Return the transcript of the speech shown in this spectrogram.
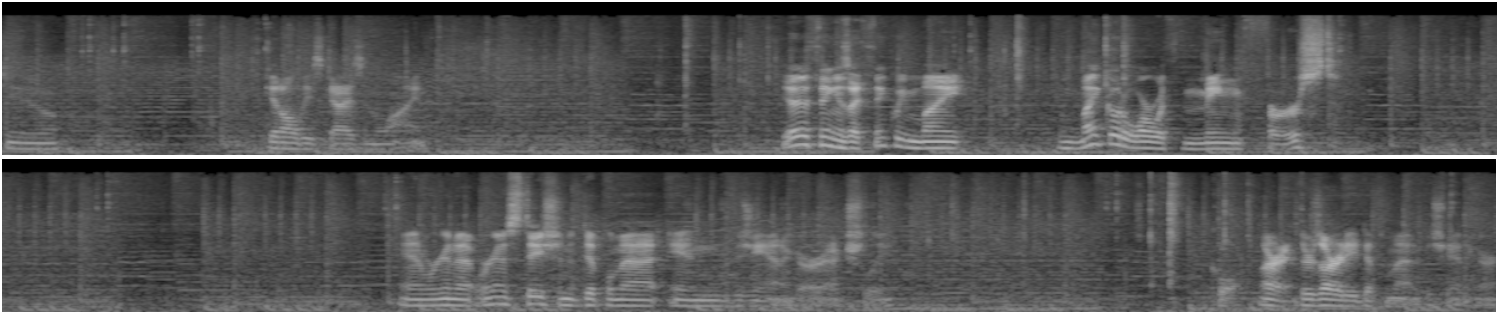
to get all these guys in line. The other thing is, I think we might we might go to war with Ming first. And we're gonna we're gonna station a diplomat in Vijayanagar, actually. Cool. All right, there's already a diplomat in Vijayanagar.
